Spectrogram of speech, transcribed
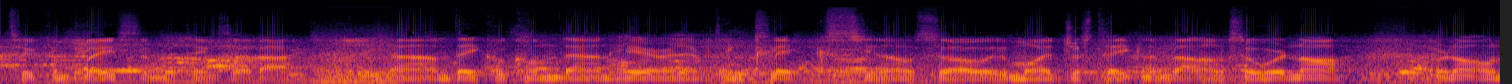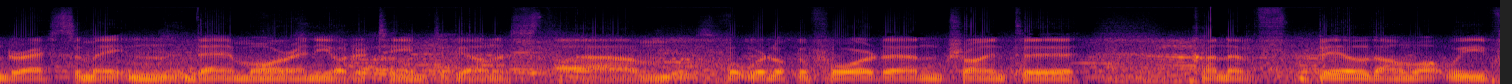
be too complacent with things like that. Um, they could come down here and everything clicks, you know. So it might just take them that long. So we're not we're not underestimating them or any other team, to be honest. Um, but we're looking forward and trying to kind of build on what we've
